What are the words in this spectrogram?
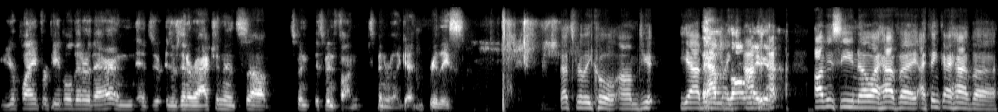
you're playing for people that are there, and it's there's interaction. And it's uh, it's been it's been fun. It's been really good release. That's really cool. Um, do you? Yeah, I mean, like, all right obvi- obviously, you know, I have a. I think I have a.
